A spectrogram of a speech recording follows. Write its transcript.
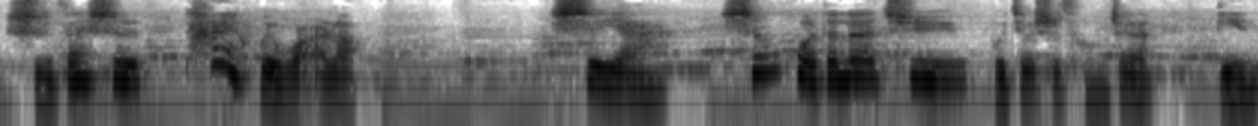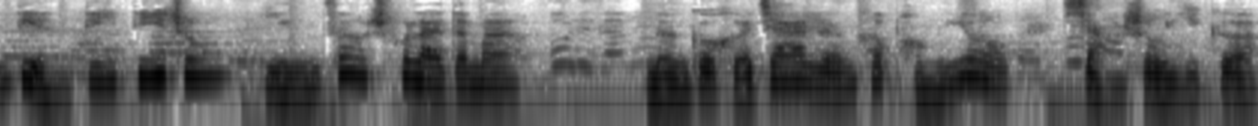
实在是太会玩了。是呀，生活的乐趣不就是从这点点滴滴中营造出来的吗？能够和家人和朋友享受一个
